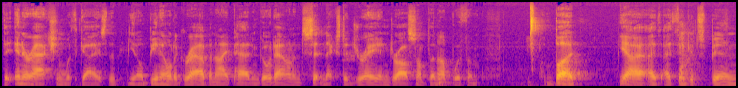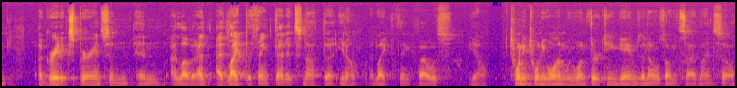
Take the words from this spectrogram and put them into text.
the interaction with guys, the you know being able to grab an iPad and go down and sit next to Dre and draw something up with them. But yeah, I, I think it's been a great experience and, and I love it. I'd, I'd like to think that it's not the you know I'd like to think if I was you know 2021 we won 13 games and I was on the sideline so.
